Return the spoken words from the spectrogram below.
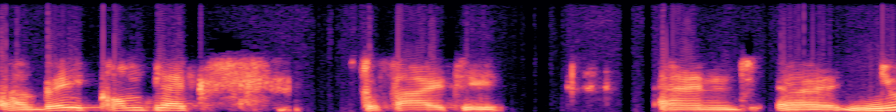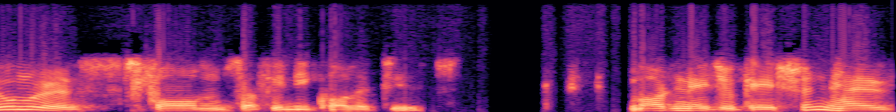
a very complex society and uh, numerous forms of inequalities. Modern education has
